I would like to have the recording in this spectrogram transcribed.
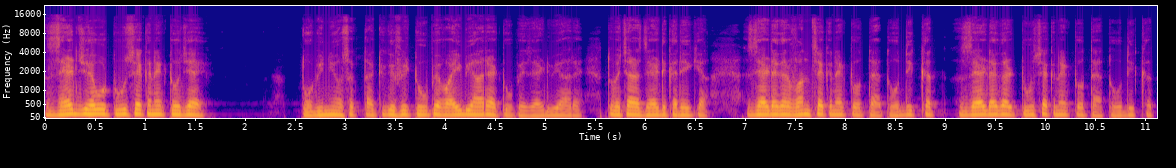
जेड जो है वो टू से कनेक्ट हो जाए तो भी नहीं हो सकता, क्योंकि फिर टू पे वाई भी आ रहा है टू पे जेड भी आ रहा है। तो बेचारा जेड करे क्या? जेड अगर वन से कनेक्ट होता है तो दिक्कत। जेड अगर टू से कनेक्ट होता है तो दिक्कत।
